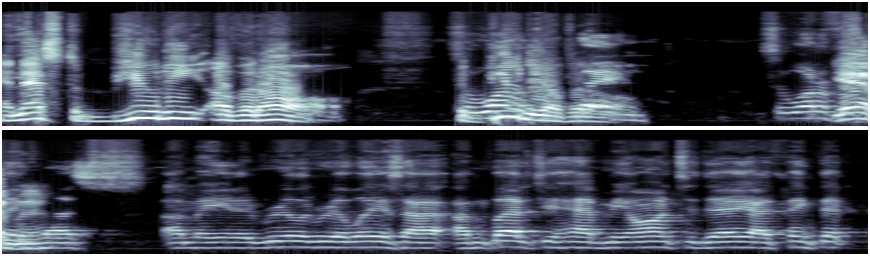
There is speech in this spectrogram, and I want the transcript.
And that's the beauty of it all. The beauty of it all. It's a wonderful Yeah, thing, man. Les. I mean, it really, really is. I, I'm glad that you have me on today. I think that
